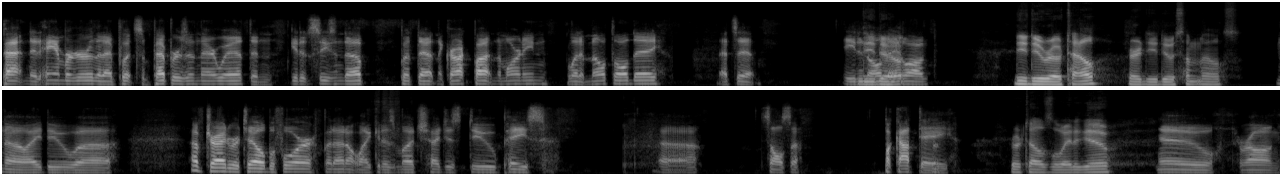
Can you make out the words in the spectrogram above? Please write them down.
patented hamburger that I put some peppers in there with, and get it seasoned up. Put that in the crock pot in the morning. Let it melt all day. That's it. Eat it Do all do day it- long. Do you do Rotel or do you do something else? No, I do. Uh, I've tried Rotel before, but I don't like it as much. I just do pace, uh, salsa, pacate. Rotel's the way to go. No, wrong.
